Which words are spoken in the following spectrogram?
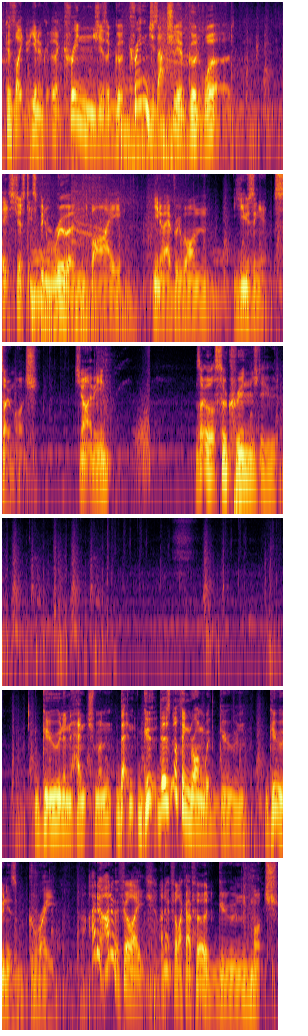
Because, like, you know, like, cringe is a good... Cringe is actually a good word. It's just, it's been ruined by, you know, everyone using it so much. Do you know what I mean? It's like, oh, it's so cringe, dude. Goon and henchman. There's nothing wrong with goon. Goon is great. I don't. I don't feel like. I don't feel like I've heard goon much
